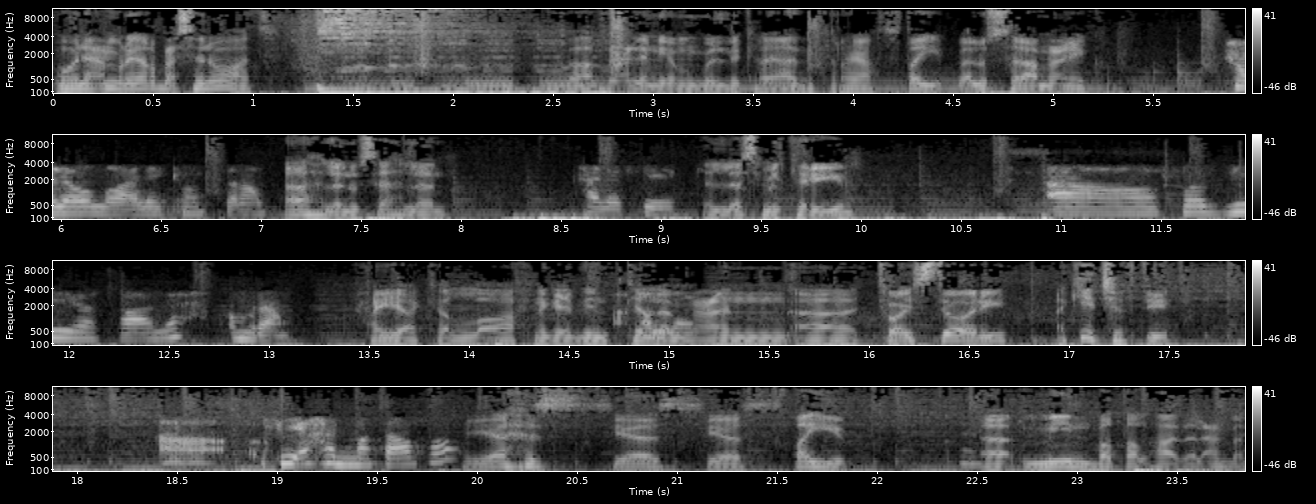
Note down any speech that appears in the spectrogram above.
وأنا عمري أربع سنوات. ففعلا يوم نقول ذكريات ذكريات. طيب ألو السلام عليكم. هلا والله عليكم السلام. أهلا وسهلا. هلا فيك. الاسم الكريم؟ آه فوزية صالح أم رام حياك الله. إحنا قاعدين نتكلم الله. عن آه توي ستوري أكيد شفتيه. آه في أحد ما شافه؟ yes yes yes. طيب مين بطل هذا العمل؟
